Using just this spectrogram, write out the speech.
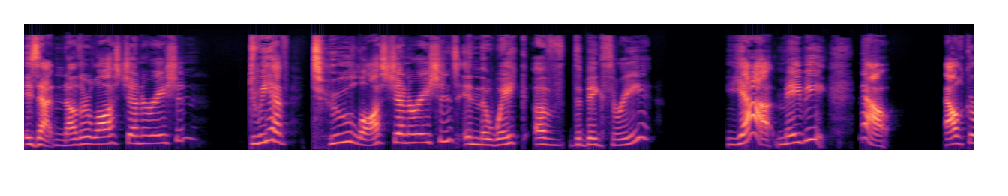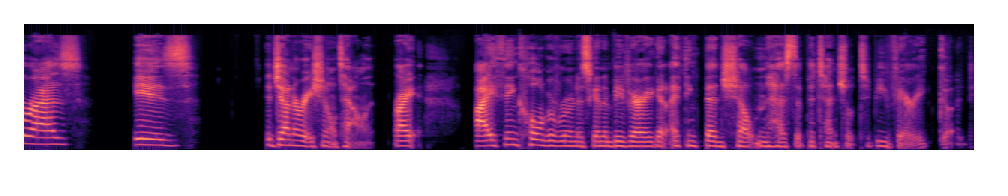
Is that another lost generation? Do we have two lost generations in the wake of the big three? Yeah, maybe. Now, Alcaraz is a generational talent, right? I think Holger Rune is going to be very good. I think Ben Shelton has the potential to be very good.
